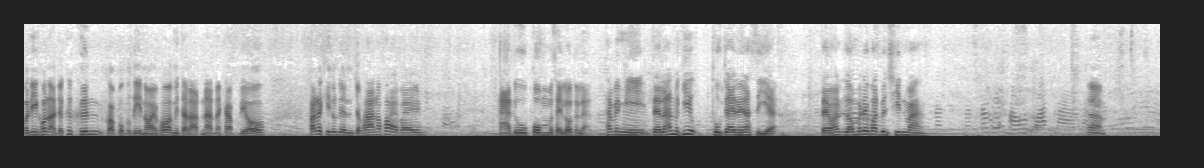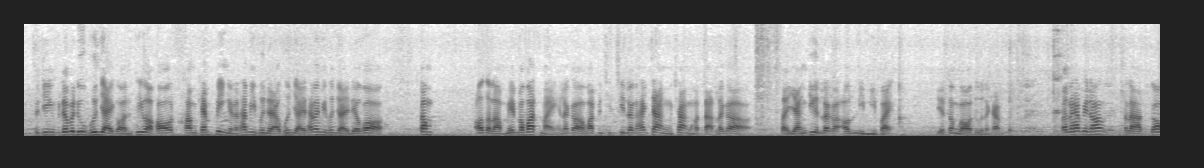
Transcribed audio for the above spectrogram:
วันนี้คนอาจจะคึกคืนกว่าปกติหน่อยเพราะว่ามีตลาดนัดนะครับ เดี๋ยวภารกิจโรงเรียนจะพาน้องฝ้ายไป หาดูพรมมาใส่รถนั่นแหละ ถ้าไม่มีแต่ร้านเมื่อกี้ถูกใจในนะสีอะแต่ว่าเราไม่ได้วัดเป็นชิ้นมามันมันต้องให้เขาวัดมาค่ะอ่าจริงๆเดี๋ยวไปดูพื้นใหญ่ก่อนที่ว่าเขาทำแคมปิ้งกันนะถ้ามีพื้นใหญ่เอาพื้นใหญ่ถ้าไม่มีพื้นใหญ่เดี๋ยวก็ต้องเอาตลับเมตรมาวัดใหม่แล้วก็วัดเป็นชิ้นๆแล้วก็ให้ช่างช่างมาตัดแล้วก็ใส่ยางยืดแล้วก็เอาหนีบหนีบไว้เดี๋ยวต้องรอดูนะครับไปแล้วครับพี่น้องตลาดก็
